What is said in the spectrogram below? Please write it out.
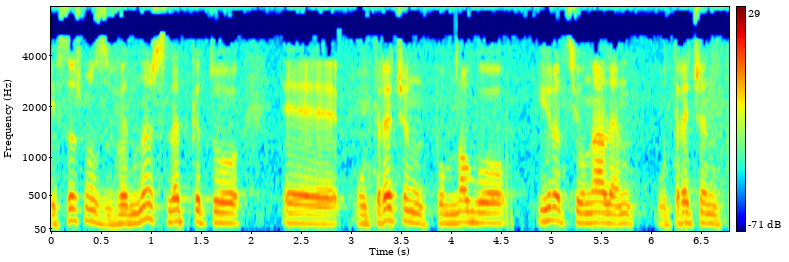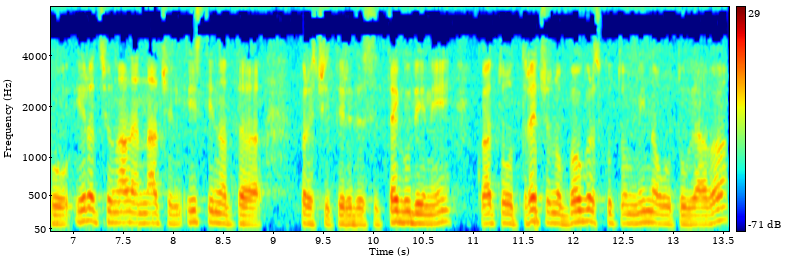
И всъщност веднъж след като е отречен по много ирационален, отречен по ирационален начин истината през 40-те години, когато е отречено българското минало тогава,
